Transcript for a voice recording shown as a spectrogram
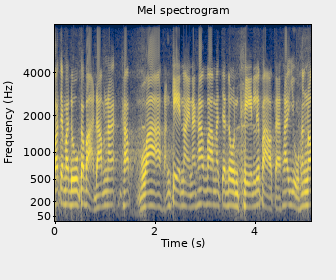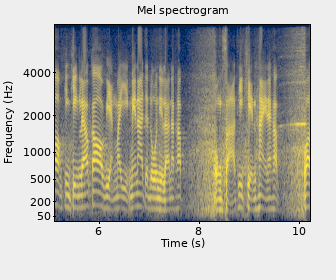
ก็จะมาดูกระบะดำนะครับว่าสังเกตหน่อยนะครับ ว่ามันจะโดนเครนหรือเปล่า แต่ถ้าอยู่ข้างนอกจริง ๆ แล้วก็เหวี่ยงมาอีกไม่น่าจะโดนอยู่แล้วนะครับ องศาที่เครนให้นะครับว่า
